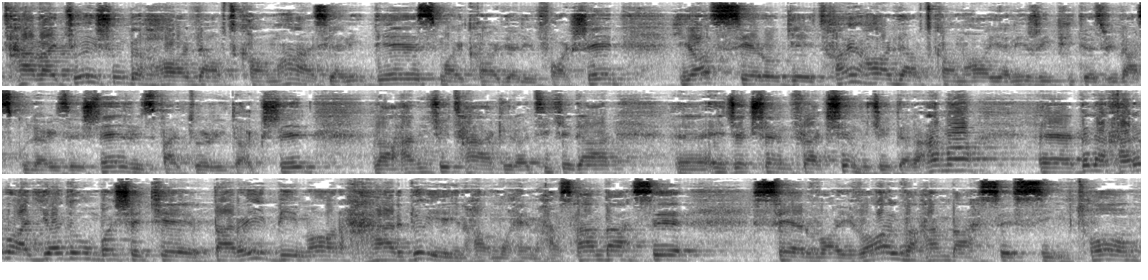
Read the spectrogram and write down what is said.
توجهشون به hard outcome ها هست. یعنی death myocardial infarction یا surrogate های hard outcome ها یعنی repeated revascularization risk factor reduction و همینجور تغییراتی که در ejection fraction وجود داره. اما بالاخره باید یادمون باشه که برای بیمار هر دوی اینها مهم هست. هم بحث survival و هم بحث symptom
